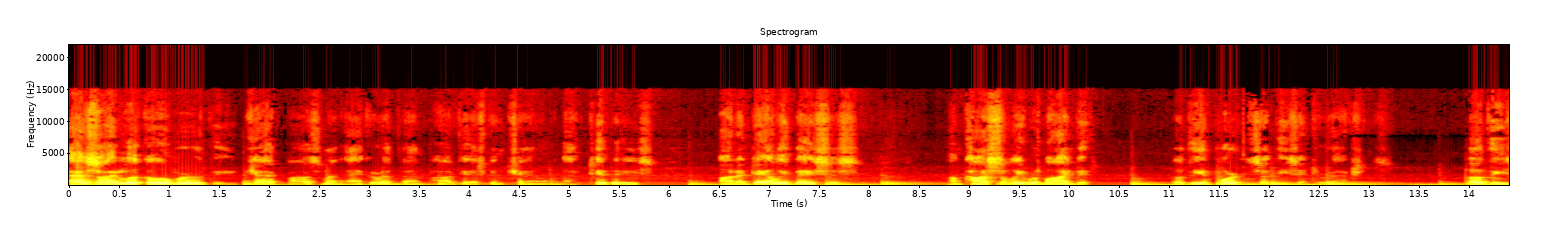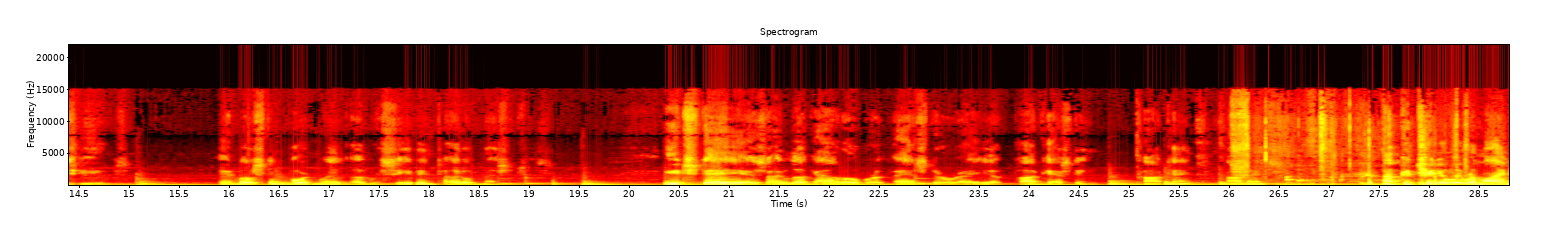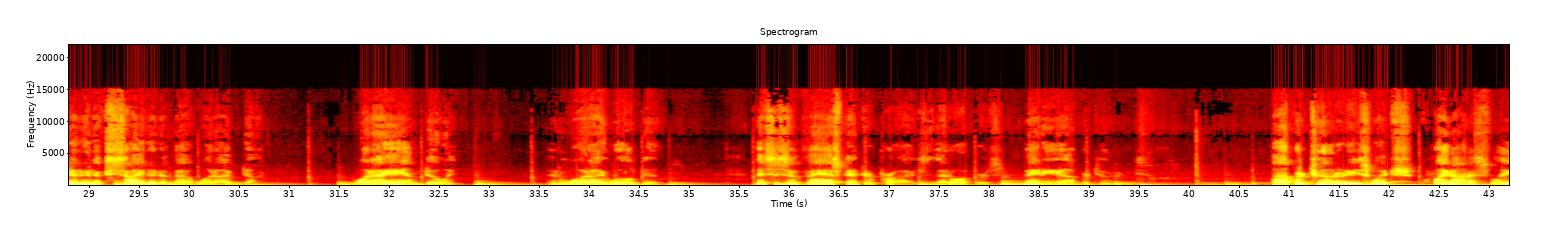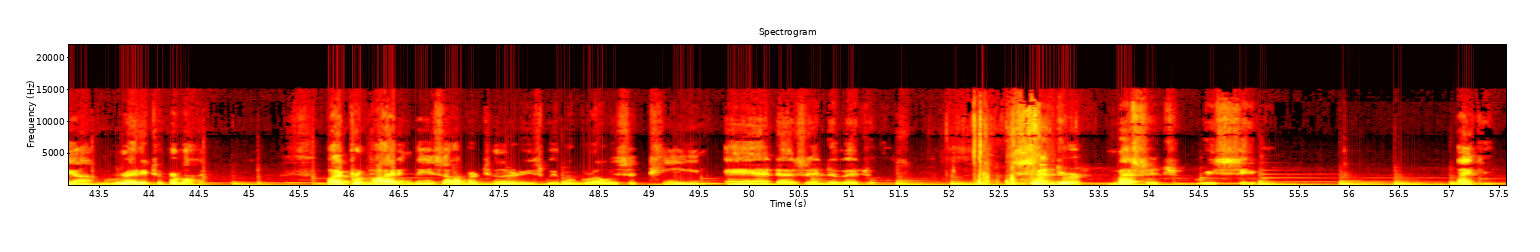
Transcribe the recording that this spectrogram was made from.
As I look over the Jack Bosma Anchor FM podcasting channel activities on a daily basis, I'm constantly reminded of the importance of these interactions, of these views, and most importantly, of receiving titled messages. Each day, as I look out over a vast array of podcasting content and comments, I'm continually reminded and excited about what I've done, what I am doing, and what I will do. This is a vast enterprise that offers many opportunities. Opportunities which, quite honestly, I'm ready to provide. By providing these opportunities, we will grow as a team and as individuals. Sender, message, receiver. Thank you.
